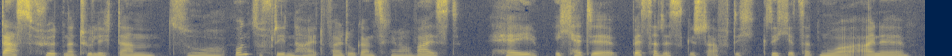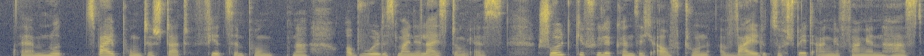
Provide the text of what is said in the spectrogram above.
Das führt natürlich dann zur Unzufriedenheit, weil du ganz genau weißt, hey, ich hätte Besseres geschafft. Ich kriege jetzt halt nur eine ähm, nur zwei Punkte statt 14 Punkten, ne, obwohl das meine Leistung ist. Schuldgefühle können sich auftun, weil du zu spät angefangen hast.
